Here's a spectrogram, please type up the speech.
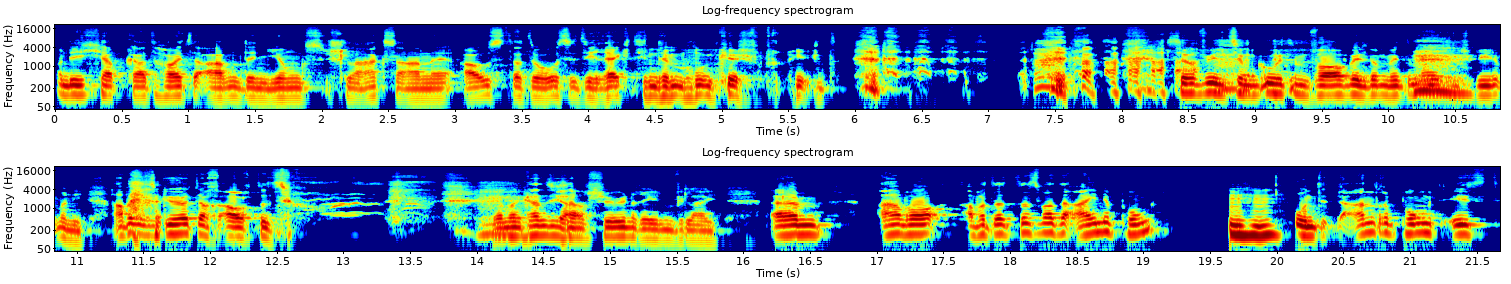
Und ich habe grad heute Abend den Jungs Schlagsahne aus der Dose direkt in den Mund gesprüht. So viel zum guten Vorbild und mit dem Essen spielt man nicht. Aber das gehört doch auch dazu. Ja, man kann sich's Ja. auch schönreden vielleicht. Ähm, aber aber das das war der eine Punkt. Mhm. Und der andere Punkt ist,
